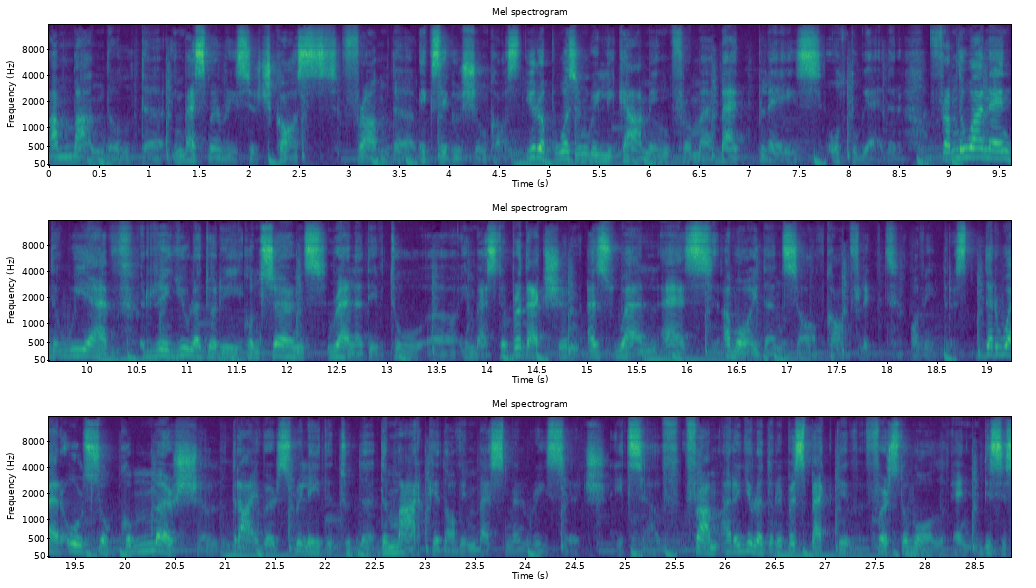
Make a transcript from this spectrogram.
unbundle the investment research costs from the execution costs. Europe wasn't really coming from a bad place altogether. From the one end, we have regulatory concerns relative to uh, investor protection as well as avoidance of conflict of interest. There were also commercial drivers related to the, the market of investment research itself. From a regulatory perspective, first of all, and this is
